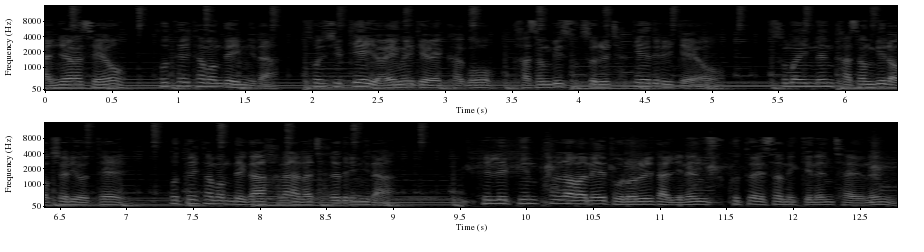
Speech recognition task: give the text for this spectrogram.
안녕하세요. 호텔 탐험대입니다. 손쉽게 여행을 계획하고 가성비 숙소를 찾게 해드릴게요. 숨어있는 가성비 럭셔리 호텔, 호텔 탐험대가 하나하나 찾아드립니다. 필리핀 팔라완의 도로를 달리는 스쿠터에서 느끼는 자유는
